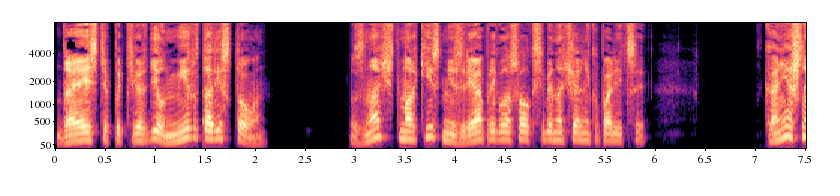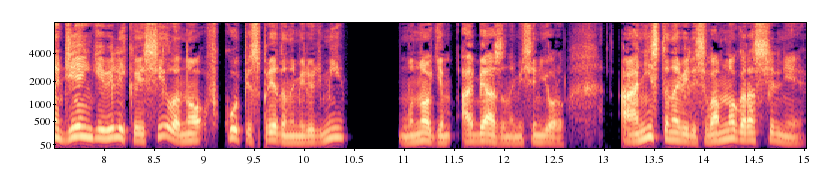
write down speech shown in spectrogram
Даэсте подтвердил, Мирт арестован. Значит, маркиз не зря приглашал к себе начальника полиции. Конечно, деньги — великая сила, но в купе с преданными людьми, многим обязанными сеньору, они становились во много раз сильнее.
